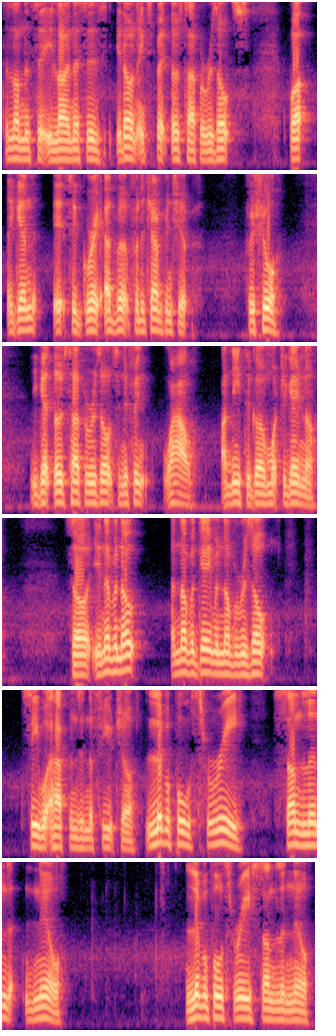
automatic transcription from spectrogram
to London City Lionesses. You don't expect those type of results, but again, it's a great advert for the championship, for sure. You get those type of results, and you think, "Wow, I need to go and watch a game now." So you never know. Another game, another result see what happens in the future. Liverpool 3, Sunderland nil. Liverpool 3, Sunderland nil.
